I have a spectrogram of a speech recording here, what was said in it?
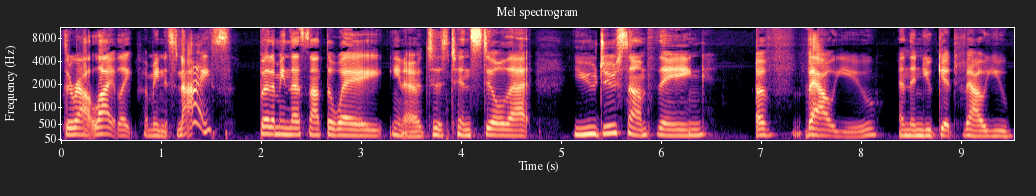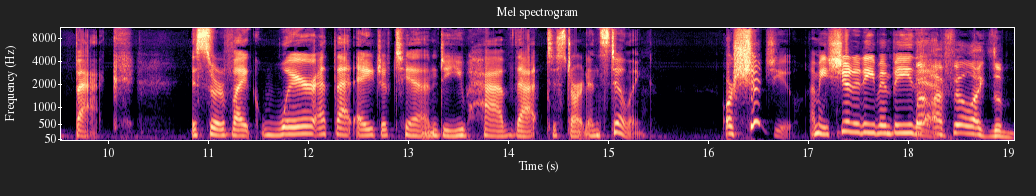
throughout life. Like, I mean, it's nice, but I mean, that's not the way, you know, to, to instill that you do something of value and then you get value back. It's sort of like where at that age of 10 do you have that to start instilling? Or should you? I mean, should it even be there? Well, I feel like the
